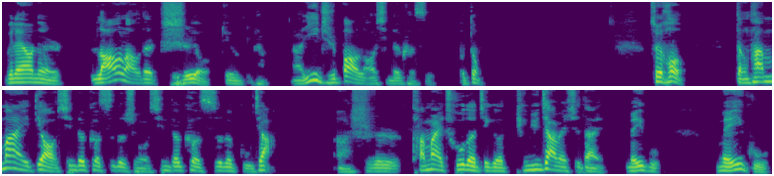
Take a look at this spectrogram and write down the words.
威廉奥尼尔牢牢的持有这个股票啊，一直抱牢辛德克斯不动。最后，等他卖掉辛德克斯的时候，辛德克斯的股价啊，是他卖出的这个平均价位是在每股每股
